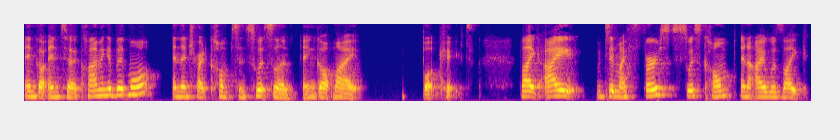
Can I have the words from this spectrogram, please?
and got into climbing a bit more and then tried comps in Switzerland and got my butt kicked. Like I did my first Swiss comp and I was like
